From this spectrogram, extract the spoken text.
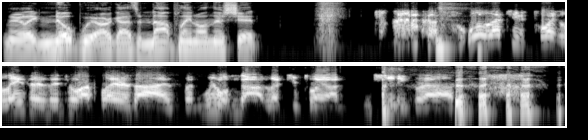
They're like, nope, we our guys are not playing on this shit. we'll let you point lasers into our players' eyes, but we will not let you play on shitty grass.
